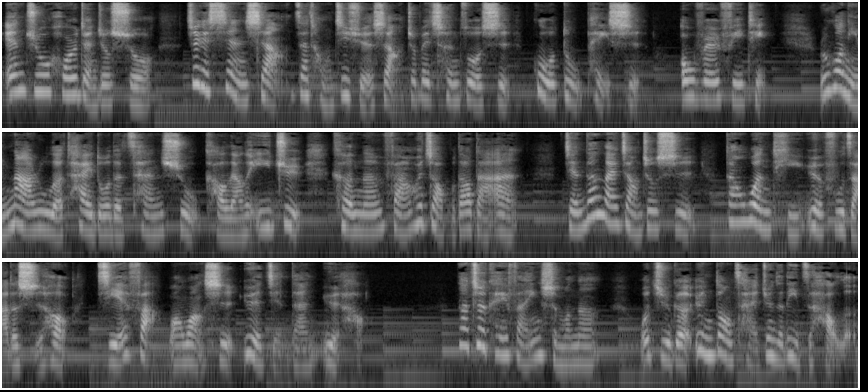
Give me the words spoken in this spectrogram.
Andrew Horden 就说，这个现象在统计学上就被称作是过度配饰 （overfitting）。如果你纳入了太多的参数考量的依据，可能反而会找不到答案。简单来讲，就是当问题越复杂的时候，解法往往是越简单越好。那这可以反映什么呢？我举个运动彩券的例子好了。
